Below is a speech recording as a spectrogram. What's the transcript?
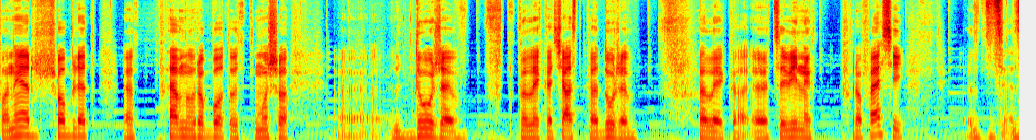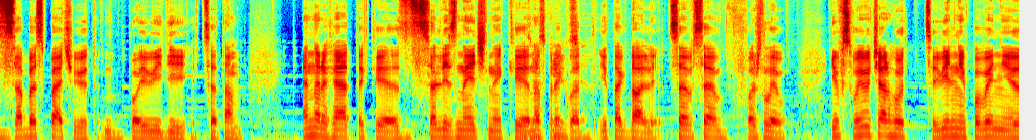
вони роблять е, певну роботу, тому що е, дуже велика частка, дуже велика е, цивільних професій забезпечують бойові дії. Це там енергетики, залізничники, наприклад, і так далі. Це все важливо. І в свою чергу цивільні повинні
